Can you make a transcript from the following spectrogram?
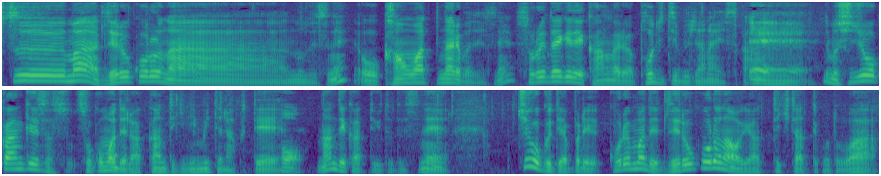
普通、まあ、ゼロコロナのですね、を緩和ってなればですね、それだけで考えればポジティブじゃないですか。ええでも市場関係者はそそこまで楽観的に見てなくてほ、なんでかっていうとですね、中国ってやっぱりこれまでゼロコロナをやってきたってことは、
